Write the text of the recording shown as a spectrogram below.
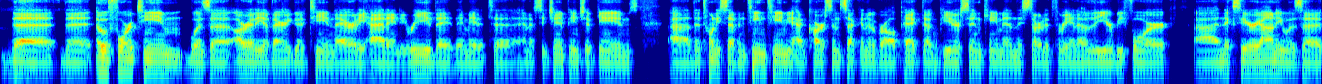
the the 04 team was uh, already a very good team. They already had Andy Reid. They they made it to NFC Championship games. Uh, the 2017 team, you had Carson second overall pick. Doug Pederson came in. They started three and zero oh the year before. Uh, Nick Sirianni was a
